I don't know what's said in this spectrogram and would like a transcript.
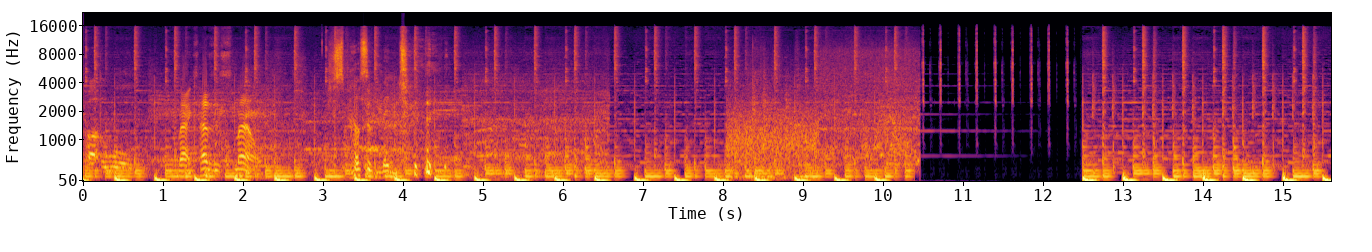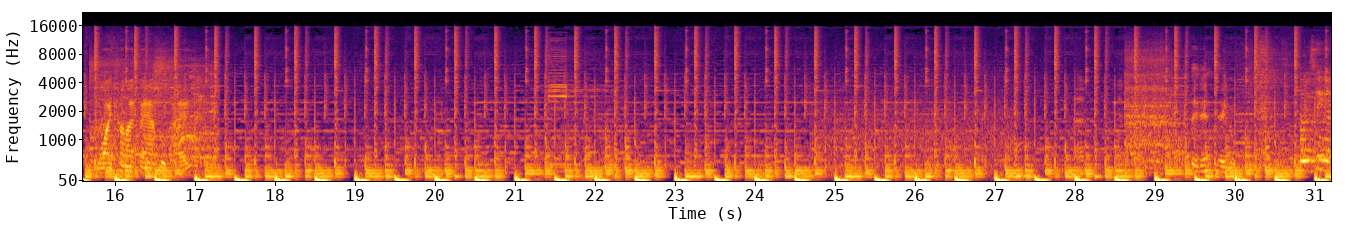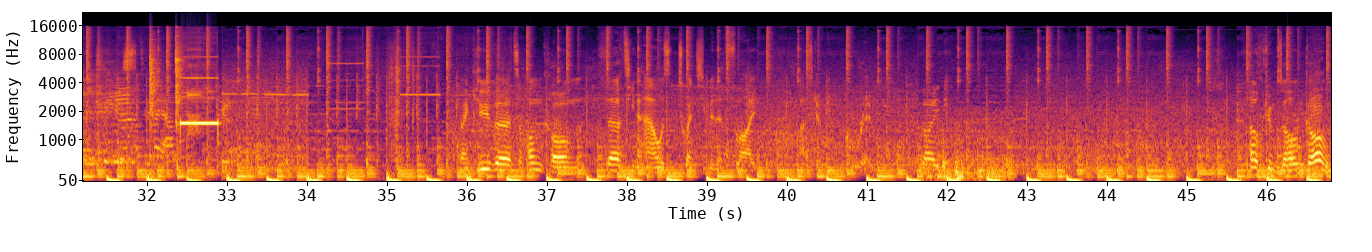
Part the wall. Max, how does it smell? Just smells of mint. Why can't I pay Apple Pay? They didn't take a Posting on the trees through my app. Vancouver to Hong Kong, 13 hours and 20 minute flight. That's gonna be grim. Like, Welcome to Hong Kong.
